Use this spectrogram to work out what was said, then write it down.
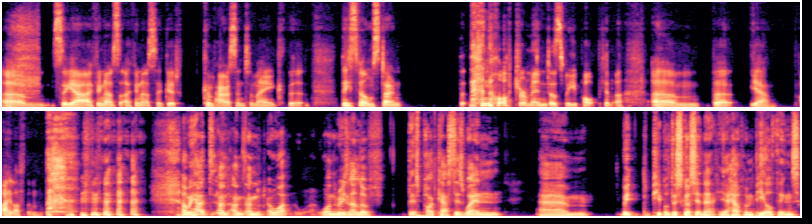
Um, so yeah, I think that's I think that's a good comparison to make. That these films don't, they're not tremendously popular, um, but yeah, I love them. and we had, and, and, and, what one reason I love this podcast is when um, we people discussing it, yeah, help them peel things.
